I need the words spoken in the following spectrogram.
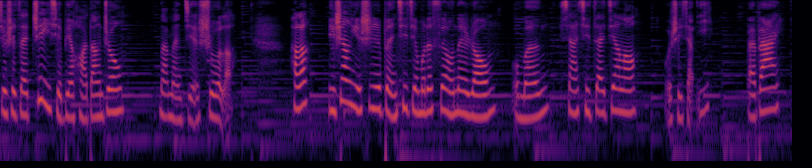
就是在这些变化当中慢慢结束了。好了，以上也是本期节目的所有内容，我们下期再见喽！我是小一。拜拜。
